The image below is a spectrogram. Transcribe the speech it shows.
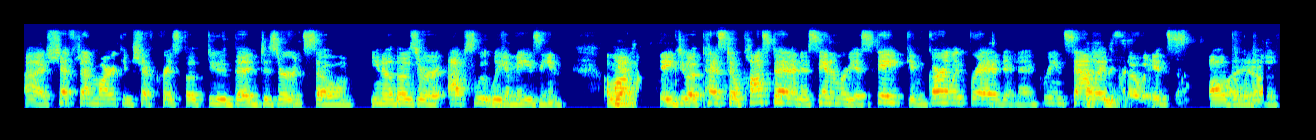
uh, Chef Jean Marc and Chef Chris both do the desserts. So, you know, those are absolutely amazing. Along Yes. With they do a pesto pasta and a Santa Maria steak and garlic bread and a green salad. So it's all yeah. delicious.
